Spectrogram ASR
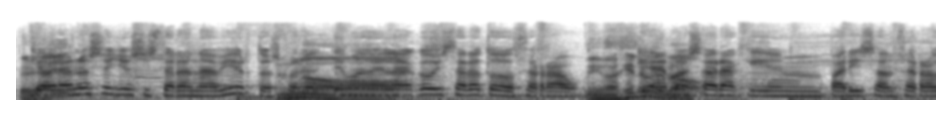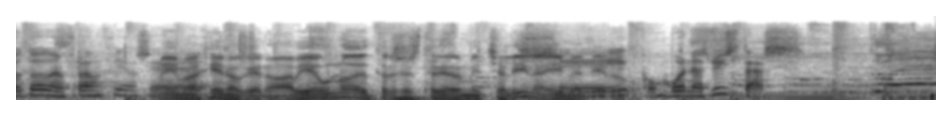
Pero que ahora no sé yo si estarán abiertos. Con No. el tema de la COVID estará todo cerrado. Me imagino y que además no. ahora que en París han cerrado todo, en Francia. O sea, Me imagino que no, había uno de tres estrellas Michelin ahí sí, metido. con buenas vistas. Que.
